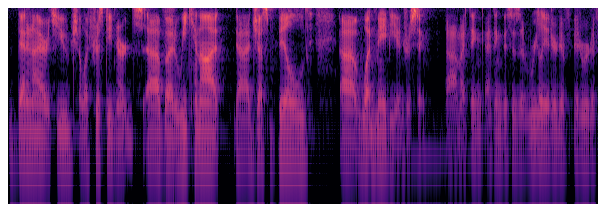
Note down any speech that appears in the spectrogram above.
Ben and I are huge electricity nerds, uh, but we cannot uh, just build uh, what may be interesting. Um, I think I think this is a really iterative iterative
